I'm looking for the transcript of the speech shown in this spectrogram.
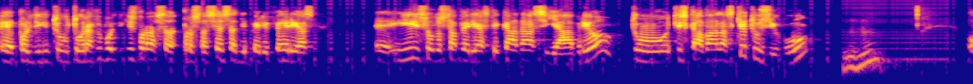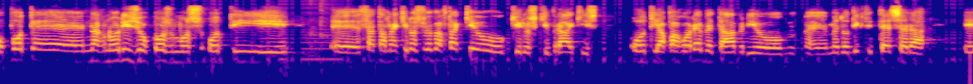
ε, πολιτική, του, του Γραφείου Πολιτικής Προστασίας Αντιπεριφέρειας ε, η είσοδος στα περιαστικά δάση για αύριο του, της Καβάλας και του ζυγου Οπότε να γνωρίζει ο κόσμος ότι ε, θα τα ανακοινώσει βέβαια αυτά και ο κύριος Κυβράκης ότι απαγορεύεται αύριο ε, με το δίκτυ 4 ε,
